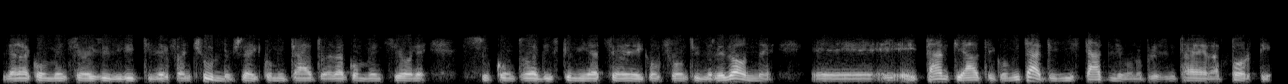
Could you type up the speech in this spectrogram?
della Convenzione sui diritti del fanciullo, c'è il Comitato della Convenzione su, contro la discriminazione nei confronti delle donne, eh, e, e, tanti altri comitati, gli stati devono presentare rapporti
